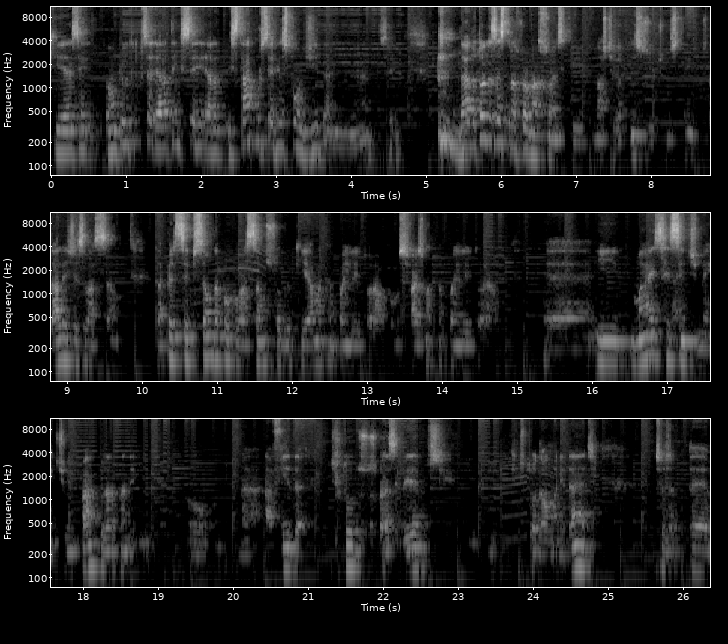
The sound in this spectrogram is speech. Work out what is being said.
que é, assim, é uma pergunta que precisa, ela tem que ser, ela está por ser respondida ainda, né? dado todas as transformações que nós tivemos nesses últimos tempos, da legislação, da percepção da população sobre o que é uma campanha eleitoral, como se faz uma campanha eleitoral, é, e mais recentemente o impacto da pandemia na, na, vida de todos os brasileiros de toda a humanidade, seja, é,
